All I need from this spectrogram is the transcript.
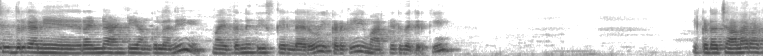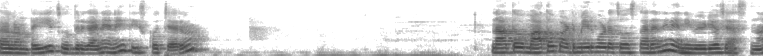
చూద్దరు కానీ రండి ఆంటీ అంకుల్ అని మా ఇద్దరిని తీసుకెళ్ళారు ఇక్కడికి మార్కెట్ దగ్గరికి. ఇక్కడ చాలా రకాలు ఉంటాయి చూద్దరు కానీ అని తీసుకొచ్చారు. నాతో మాతో పాటు మీరు కూడా చూస్తారని నేను ఈ వీడియో చేస్తున్నా.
